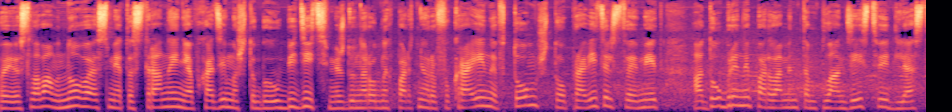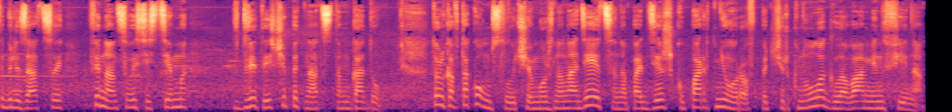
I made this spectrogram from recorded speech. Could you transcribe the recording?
По ее словам, новая смета страны необходима, чтобы убедить международных партнеров Украины в том, что правительство имеет одобренный парламентом план действий для стабилизации финансовой системы в 2015 году. Только в таком случае можно надеяться на поддержку партнеров, подчеркнула глава Минфина.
